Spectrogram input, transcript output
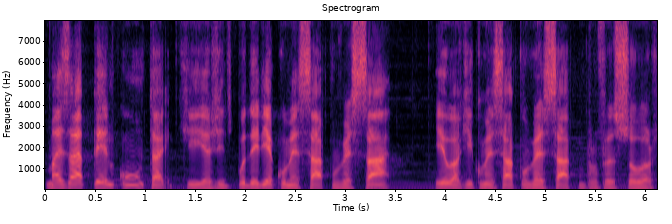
mas a pergunta que a gente poderia começar a conversar, eu aqui começar a conversar com o professor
